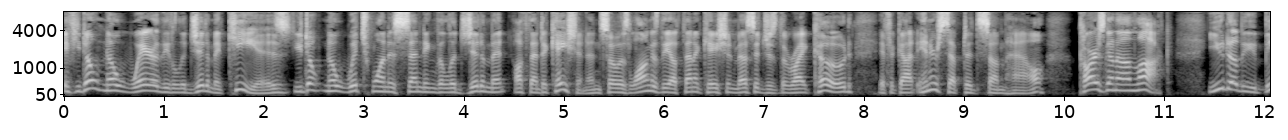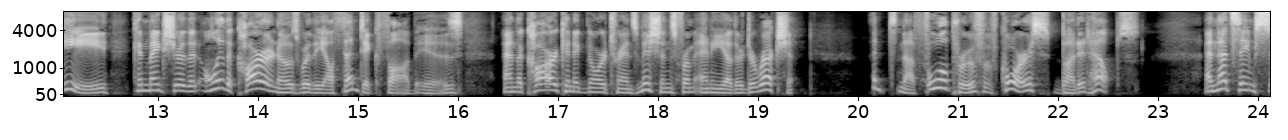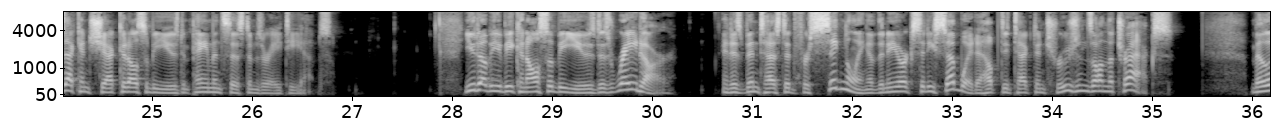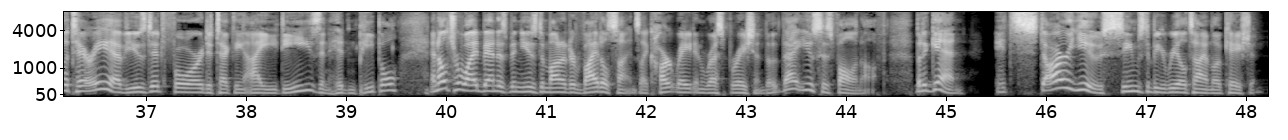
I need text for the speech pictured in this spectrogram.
If you don't know where the legitimate key is, you don't know which one is sending the legitimate authentication. And so as long as the authentication message is the right code, if it got intercepted somehow, car's going to unlock. UWB can make sure that only the car knows where the authentic fob is, and the car can ignore transmissions from any other direction. It's not foolproof, of course, but it helps. And that same second check could also be used in payment systems or ATMs. UWB can also be used as radar. It has been tested for signaling of the New York City subway to help detect intrusions on the tracks. Military have used it for detecting IEDs and hidden people, and ultra wideband has been used to monitor vital signs like heart rate and respiration, though that use has fallen off. But again, its star use seems to be real time location.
